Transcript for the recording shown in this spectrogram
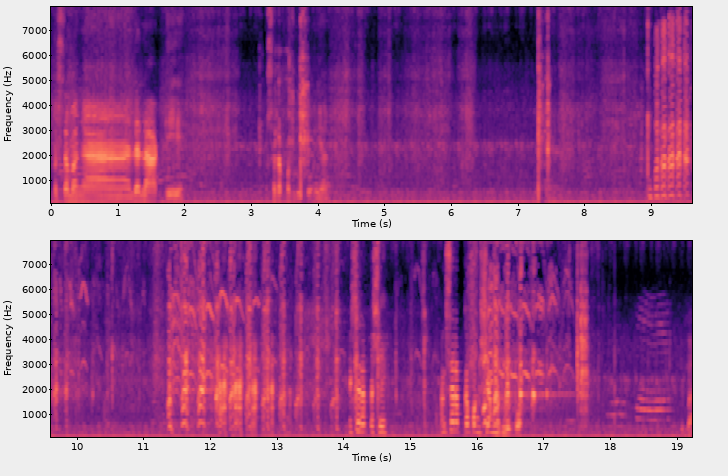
Basta mga lalaki, masarap magluto. Yan. Ang sarap kasi. Ang sarap kapag siyang magluto. Diba?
